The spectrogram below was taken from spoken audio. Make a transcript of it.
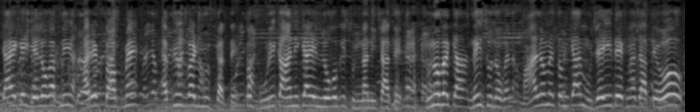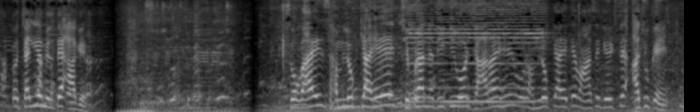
क्या है कि ये लोग अपनी हर एक टॉक में अब्यूज वर्ड यूज़ करते हैं। तो पूरी कहानी क्या है? इन लोगों की सुनना नहीं चाहते। सुनोगे क्या? नहीं सुनोगे ना। मालूम है तुम क्या मुझे ही देखना चाहते हो। तो चलिए मिलते आगे। सो so गाइस हम लोग क्या है? छिपरा नदी की ओर जा रहे हैं हम लोग क्या है कि वहाँ से गेट से आ चुके हैं।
